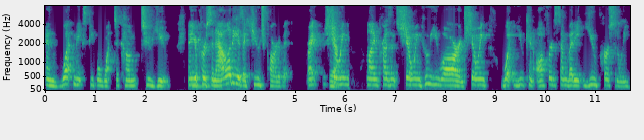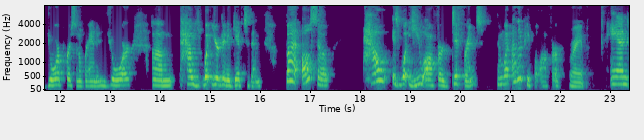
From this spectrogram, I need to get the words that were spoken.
and what makes people want to come to you now your mm-hmm. personality is a huge part of it right showing yeah. your online presence showing who you are and showing what you can offer to somebody you personally your personal brand and your um, how what you're going to give to them but also how is what you offer different than what other people offer. Right. And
